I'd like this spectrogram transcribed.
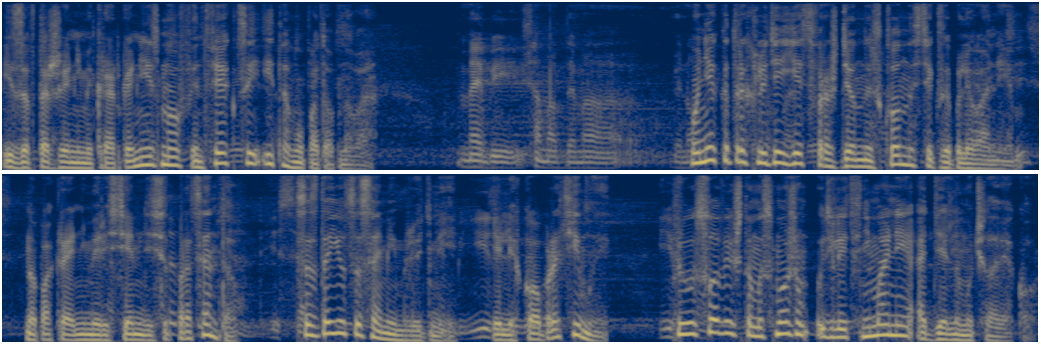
из-за вторжения микроорганизмов, инфекций и тому подобного. У некоторых людей есть врожденные склонности к заболеваниям, но по крайней мере 70% создаются самими людьми и легко обратимы, при условии, что мы сможем уделить внимание отдельному человеку.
